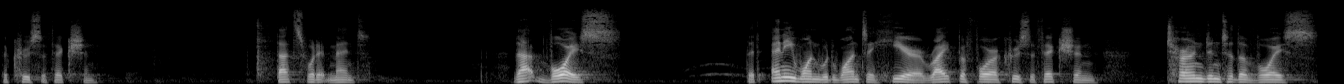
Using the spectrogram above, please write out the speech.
the crucifixion. That's what it meant. That voice that anyone would want to hear right before a crucifixion turned into the voice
